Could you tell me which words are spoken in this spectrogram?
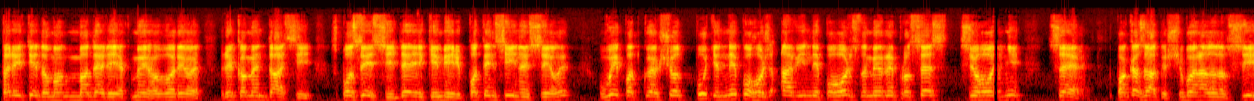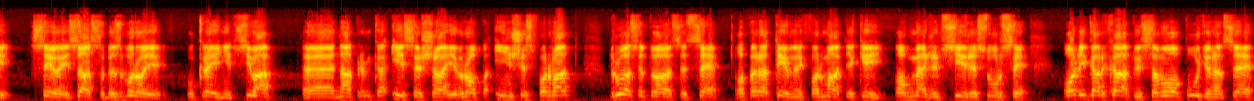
перейти до моделі, як ми говорили, рекомендацій з позиції деякій мірі потенційної сили. У випадку, якщо Путін не погоджує, а він не погоджується на мирний процес сьогодні, це показати, що буде надано всі сили і засоби зброї Україні всіма е, напрямках і США, Європа, інший формат. Друга ситуація це оперативний формат, який обмежить всі ресурси олігархату і самого Путіна. Це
